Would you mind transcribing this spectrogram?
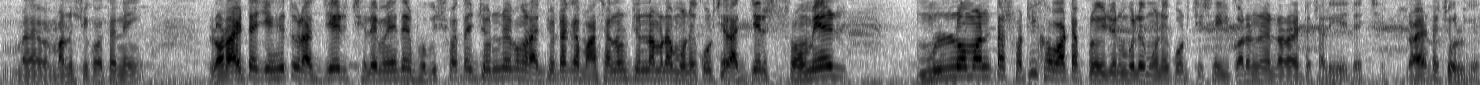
মানে মানসিকতা নেই। লড়াইটা যেহেতু রাজ্যের ছেলে মেয়েদের ভবিষ্যতের জন্য এবং রাজ্যটাকে বাঁচানোর জন্য আমরা মনে করছি, রাজ্যের শ্রমের মূল্যমানটা সঠিক হওয়াটা প্রয়োজন বলে মনে করছি, সেই কারণে লড়াইটা চালিয়ে যাচ্ছি। লড়াইটা চলবে।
